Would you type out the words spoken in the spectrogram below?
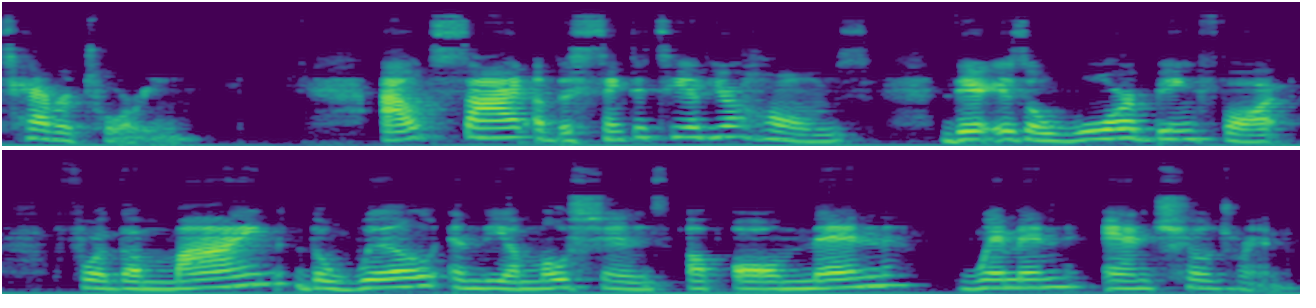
territory. Outside of the sanctity of your homes, there is a war being fought for the mind, the will, and the emotions of all men, women, and children.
